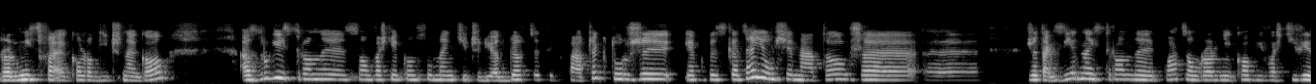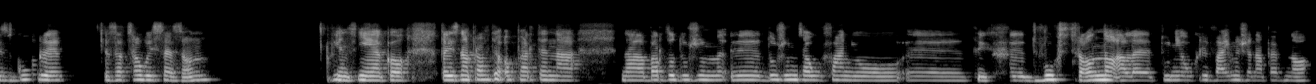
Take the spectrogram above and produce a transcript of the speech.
rolnictwa ekologicznego, a z drugiej strony są właśnie konsumenci, czyli odbiorcy tych paczek, którzy jakby zgadzają się na to, że, e, że tak, z jednej strony płacą rolnikowi właściwie z góry za cały sezon, więc niejako to jest naprawdę oparte na, na bardzo dużym, e, dużym zaufaniu e, tych dwóch stron, no ale tu nie ukrywajmy, że na pewno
